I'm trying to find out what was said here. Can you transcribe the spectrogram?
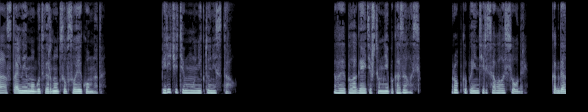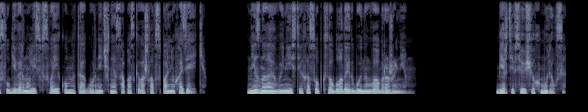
а остальные могут вернуться в свои комнаты. Перечить ему никто не стал. «Вы полагаете, что мне показалось?» Робко поинтересовалась Одри, когда слуги вернулись в свои комнаты, а горничная с опаской вошла в спальню хозяйки. «Не знаю, вы не из тех особ, кто обладает буйным воображением. Берти все еще хмурился.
